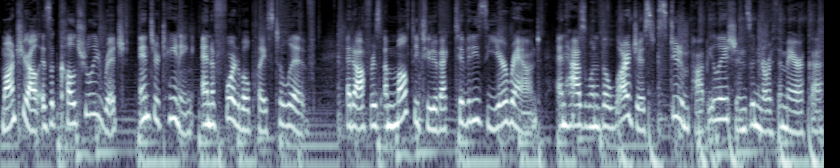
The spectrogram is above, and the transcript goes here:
Montreal is a culturally rich, entertaining, and affordable place to live. It offers a multitude of activities year round and has one of the largest student populations in North America.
